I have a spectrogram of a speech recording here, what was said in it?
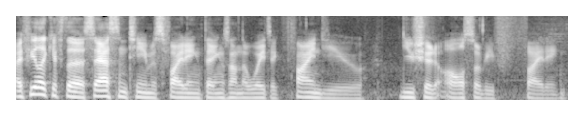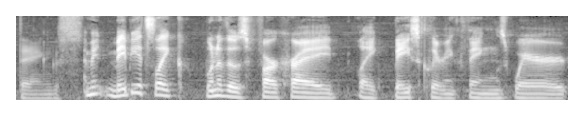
i feel like if the assassin team is fighting things on the way to find you you should also be fighting things. I mean, maybe it's like one of those Far Cry like base clearing things where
